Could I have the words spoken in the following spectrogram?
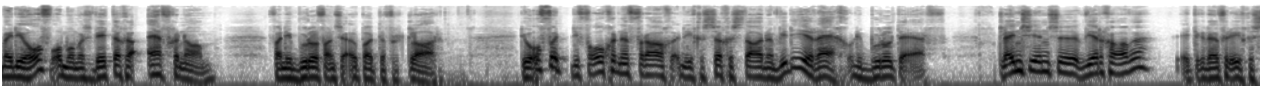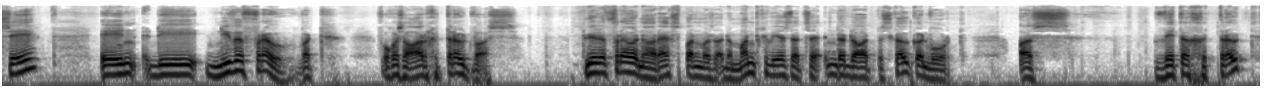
by die hof om hom as wettige erfgenaam van die boedel van sy oupa te verklaar. Die hof het die volgende vraag in die gesig gestaar: "Wie het die reg om die boedel te erf?" Kleinseun se weergawe het ek nou vir u gesê en die nuwe vrou wat volgens haar getroud was. Tweede vrou in haar regspan was 'n man gewees dat sy inderdaad beskou kan word as wettig getroud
